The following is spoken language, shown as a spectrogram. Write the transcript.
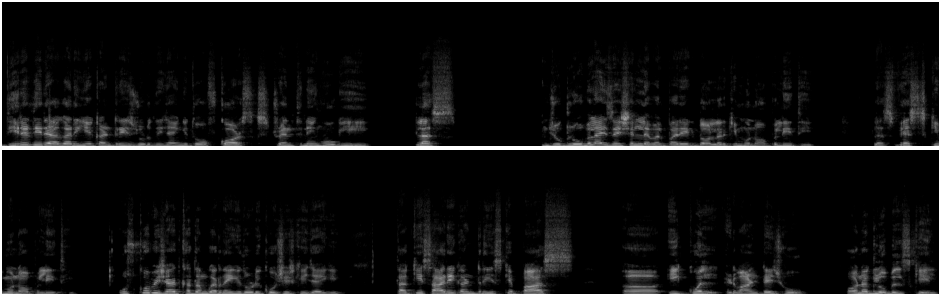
धीरे धीरे अगर ये कंट्रीज़ जुड़ती जाएँगी तो ऑफकोर्स स्ट्रेंथनिंग होगी ही। प्लस जो ग्लोबलाइजेशन लेवल पर एक डॉलर की मोनोपली थी प्लस वेस्ट की मोनोपली थी, उसको भी शायद ख़त्म करने की थोड़ी कोशिश की जाएगी, ताकि सारी कंट्रीज़ के पास इक्वल एडवांटेज हो on a global scale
